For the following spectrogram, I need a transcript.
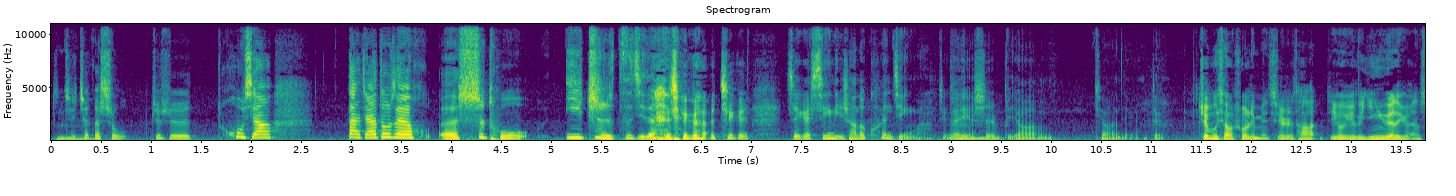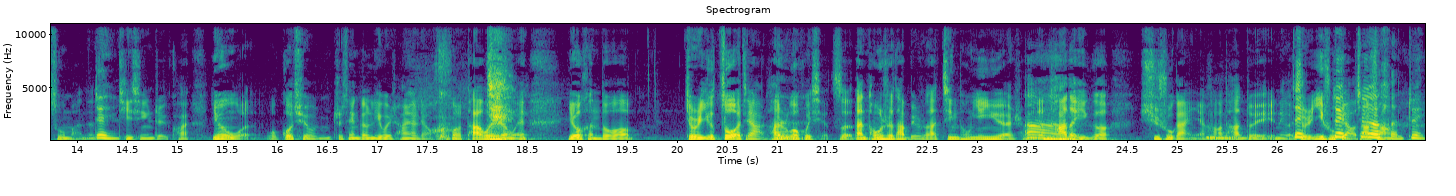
就嗯这个是就是互相，大家都在呃试图医治自己的这个 这个这个心理上的困境嘛，这个也是嗯。比较比较那个对。这部小说里面其实它有一个音乐的元素嘛，那对。提琴这块，因为我我过去我们之前跟李伟长也聊过，他会认为 有很多。就是一个作家，他如果会写字，但同时他比如说他精通音乐什么的，嗯。他的一个叙述感也好，他对那个就是艺术表达上，很对，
